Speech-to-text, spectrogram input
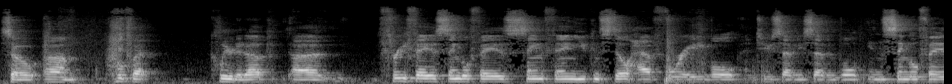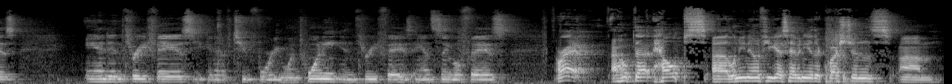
So um, hope that cleared it up. Uh, three phase, single phase, same thing. You can still have 480 volt and 277 volt in single phase. And in three phase, you can have 240, 120 in three phase and single phase. All right, I hope that helps. Uh, let me know if you guys have any other questions. Um,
